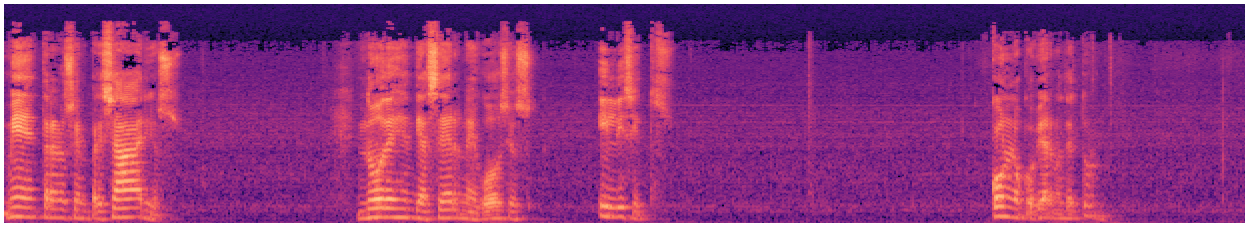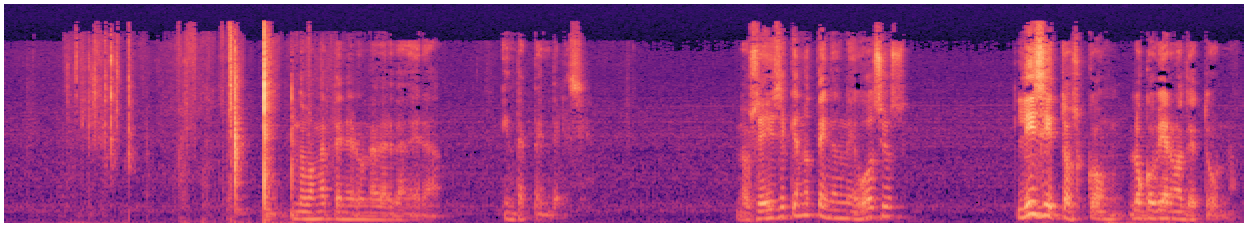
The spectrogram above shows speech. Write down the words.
Mientras los empresarios no dejen de hacer negocios ilícitos con los gobiernos de turno, no van a tener una verdadera independencia. No se dice que no tengan negocios lícitos con los gobiernos de turno.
